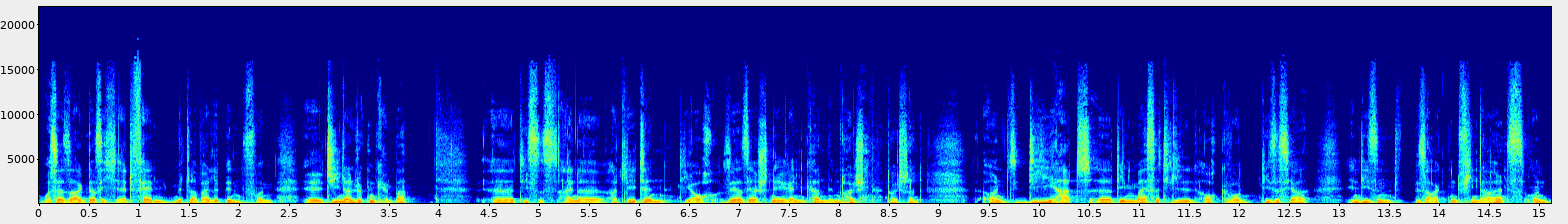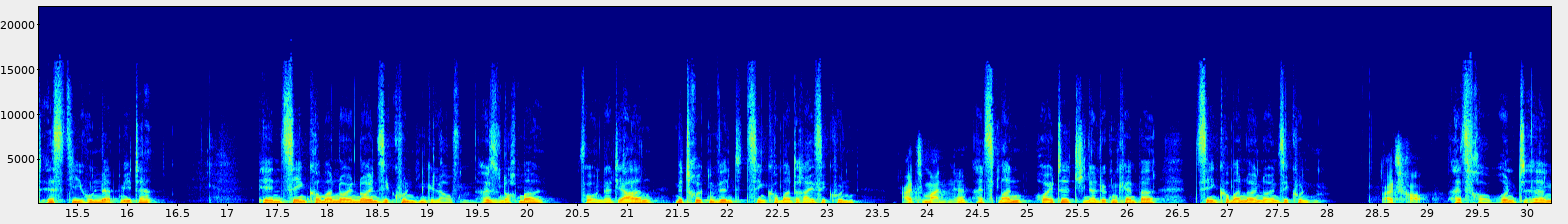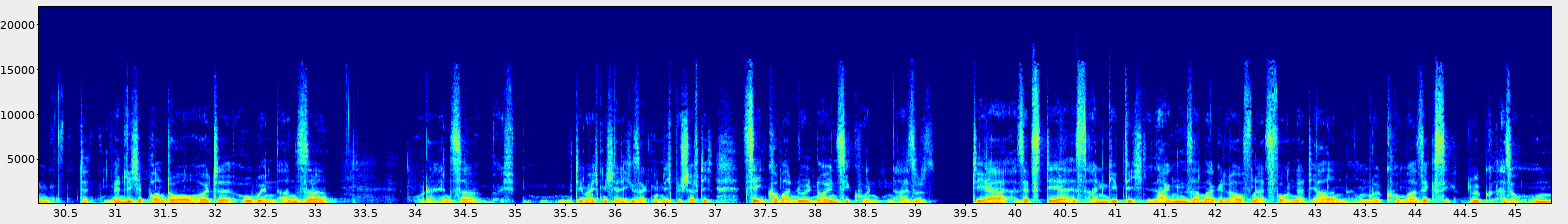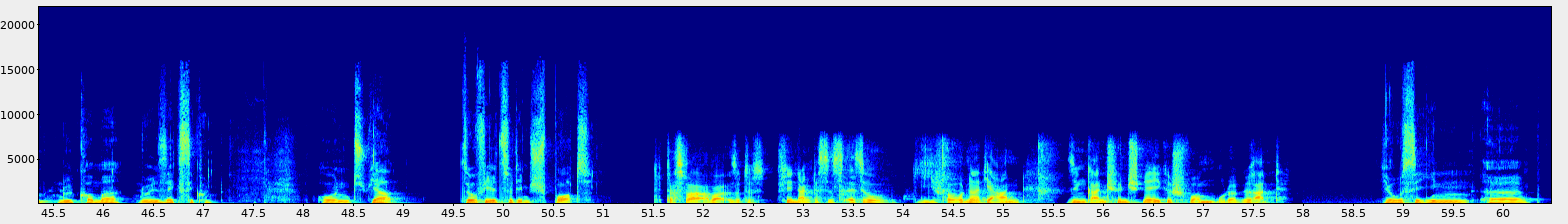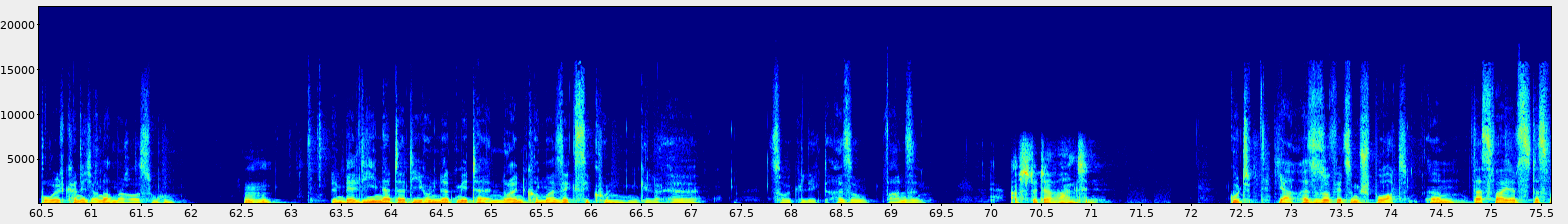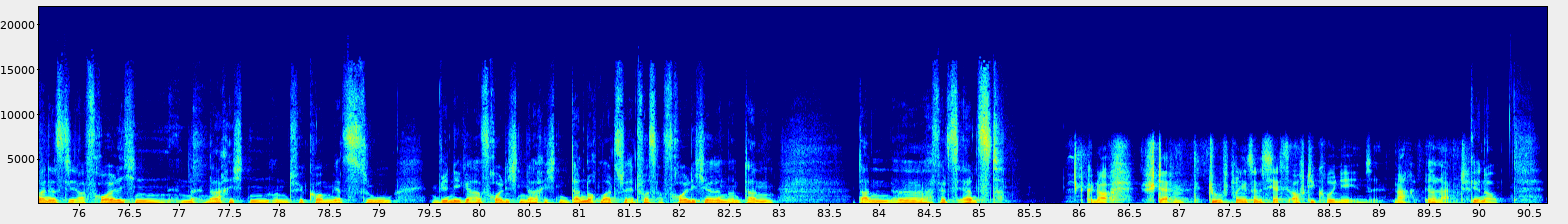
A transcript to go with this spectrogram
muss ja sagen, dass ich ein Fan mittlerweile bin von äh, Gina Lückenkämper. Äh, dies ist eine Athletin, die auch sehr, sehr schnell rennen kann in Deutsch, Deutschland. Und die hat äh, den Meistertitel auch gewonnen dieses Jahr in diesen besagten Finals und ist die 100 Meter in 10,99 Sekunden gelaufen. Also nochmal, vor 100 Jahren mit Rückenwind 10,3 Sekunden. Als Mann, ne? Als Mann, heute Tina Lückenkämper 10,99 Sekunden. Als Frau. Als Frau. Und ähm, das männliche Pendant heute Owen Ansa oder ich, mit dem habe ich mich ehrlich gesagt noch nicht beschäftigt, 10,09 Sekunden. Also der, selbst der ist angeblich langsamer gelaufen als vor 100 Jahren um 0,6 also um 0,06 Sekunden. Und ja, so viel zu dem Sport. Das war aber, also das, vielen Dank, das ist also, die vor 100 Jahren sind ganz schön schnell geschwommen oder gerannt. Josein äh, Bolt kann ich auch noch mal raussuchen. Mhm. In Berlin hat er die 100 Meter in 9,6 Sekunden äh, zurückgelegt. Also Wahnsinn. Absoluter Wahnsinn. Gut, ja, also so viel zum Sport. Ähm, das war jetzt, das waren jetzt die erfreulichen Nachrichten und wir kommen jetzt zu weniger erfreulichen Nachrichten, dann nochmal zu etwas erfreulicheren und dann, dann äh, wird es ernst. Genau. Steffen, du bringst uns jetzt auf die grüne Insel nach Irland. Genau.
